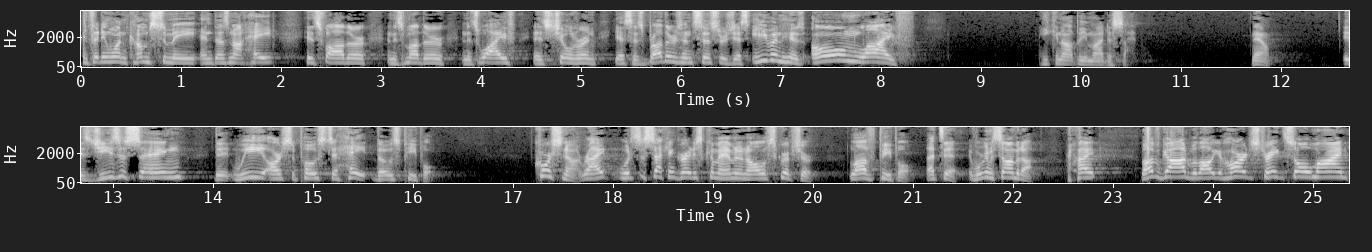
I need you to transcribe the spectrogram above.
If anyone comes to me and does not hate his father and his mother and his wife and his children, yes, his brothers and sisters, yes, even his own life, he cannot be my disciple. Now, is Jesus saying that we are supposed to hate those people? Of course not, right? What's the second greatest commandment in all of Scripture? Love people. That's it. If we're going to sum it up, right? Love God with all your heart, strength, soul, mind,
